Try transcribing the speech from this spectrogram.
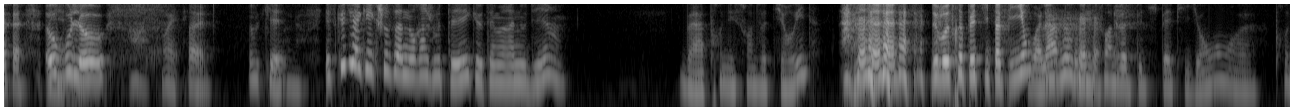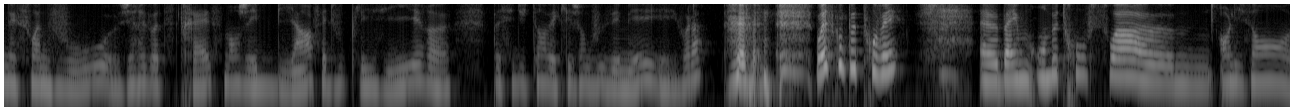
au boulot. Ouais. ouais. Ok. Est-ce que tu as quelque chose à nous rajouter que tu aimerais nous dire? Bah, Prenez soin de votre thyroïde. de votre petit papillon. Voilà, prenez soin de votre petit papillon, euh, prenez soin de vous, euh, gérez votre stress, mangez bien, faites-vous plaisir, euh, passez du temps avec les gens que vous aimez et voilà. Où est-ce qu'on peut te trouver? Ben, On me trouve soit en lisant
